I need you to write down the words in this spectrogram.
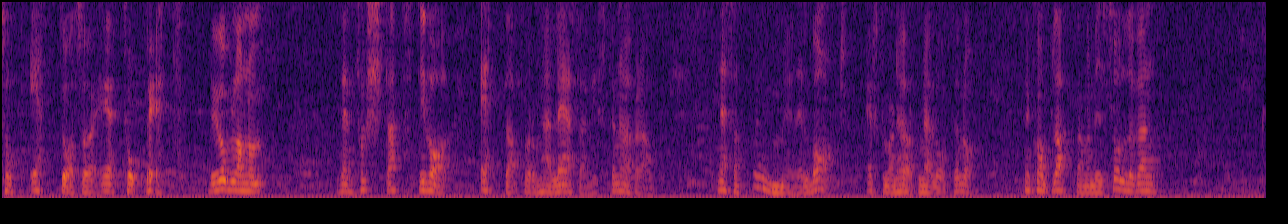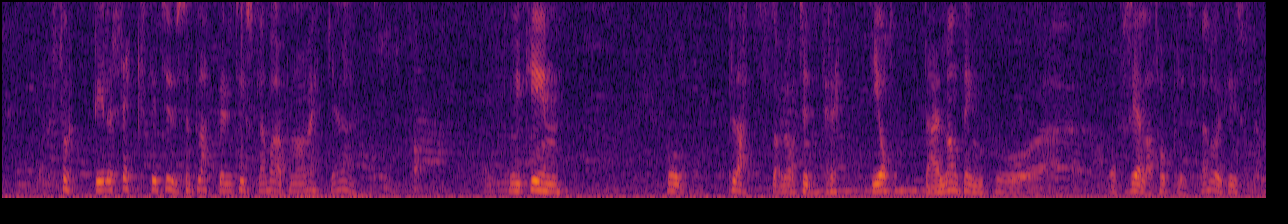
top 1 då, alltså eh, topp 1. Vi var bland de, den första. Vi var etta på de här läsarlistorna överallt. Nästan omedelbart efter man hade hört den här låten då. Sen kom plattan och vi sålde väl 40 eller 60 000 plattor i Tyskland bara på några veckor. Där. Vi gick in på plats, och det var typ 38 eller någonting på eh, officiella topplistan då i Tyskland.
